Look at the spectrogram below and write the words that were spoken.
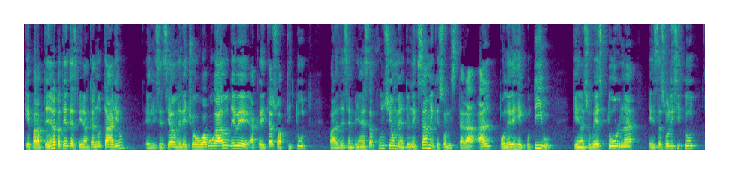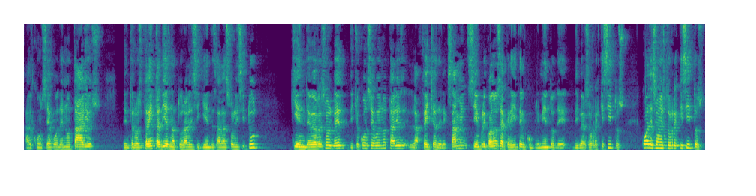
que para obtener la patente de aspirante a notario, el licenciado en Derecho o abogado debe acreditar su aptitud para desempeñar esta función mediante un examen que solicitará al Poder Ejecutivo, quien a su vez turna esta solicitud al Consejo de Notarios dentro de los 30 días naturales siguientes a la solicitud, quien debe resolver dicho Consejo de Notarios la fecha del examen, siempre y cuando se acredite el cumplimiento de diversos requisitos. ¿Cuáles son estos requisitos?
